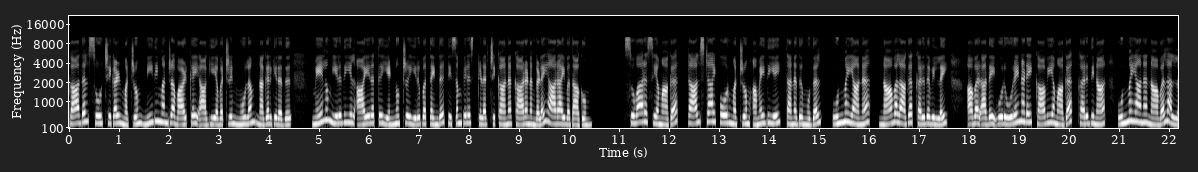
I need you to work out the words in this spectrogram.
காதல் சூழ்ச்சிகள் மற்றும் நீதிமன்ற வாழ்க்கை ஆகியவற்றின் மூலம் நகர்கிறது. மேலும் இறுதியில் ஆயிரத்து எண்ணூற்று இருபத்தைந்து டிசம்பிரிஸ்ட் கிளர்ச்சிக்கான காரணங்களை ஆராய்வதாகும். சுவாரஸ்யமாக டால்ஸ்டாய் போர் மற்றும் அமைதியை தனது முதல் உண்மையான நாவலாக கருதவில்லை. அவர் அதை ஒரு உரைநடை காவியமாக கருதினார். உண்மையான நாவல் அல்ல.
